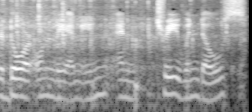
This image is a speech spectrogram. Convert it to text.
The door only I mean and three windows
